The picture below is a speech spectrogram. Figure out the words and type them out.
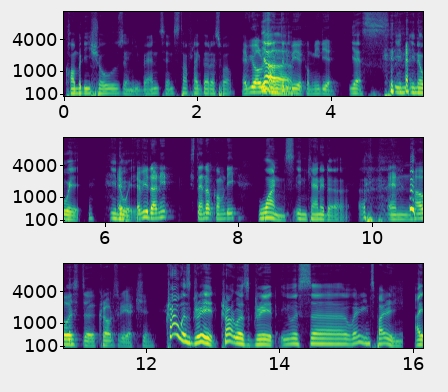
comedy shows and events and stuff like that as well. Have you always wanted to be a comedian? Yes, in in a way, in a way. have you done it? Stand up comedy? Once in Canada, And how was the crowd's reaction? crowd was great. Crowd was great. It was uh, very inspiring. I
